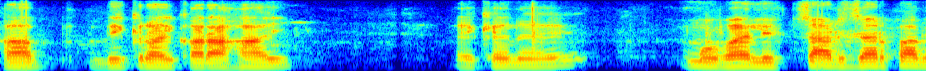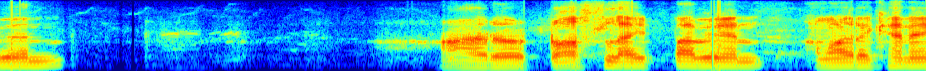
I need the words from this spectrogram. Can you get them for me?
সব বিক্রয় করা হয়। এখানে মোবাইলের চার্জার পাবেন আর টর্চ লাইট পাবেন আমার এখানে।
